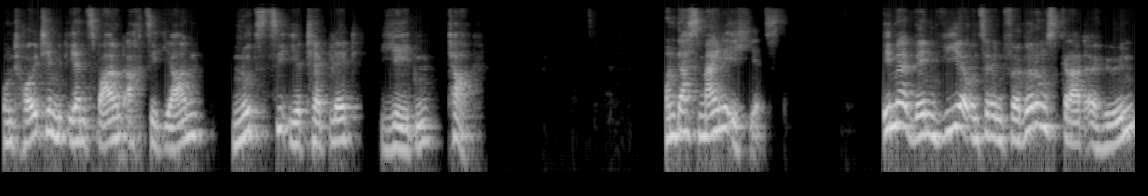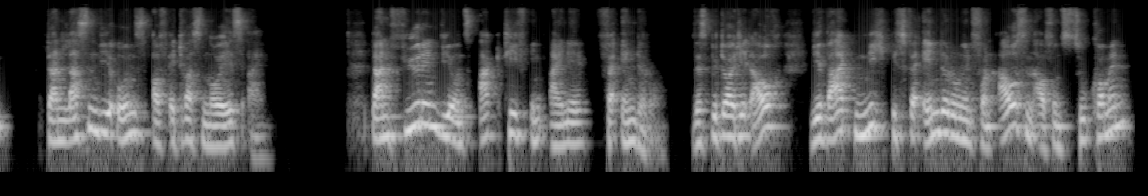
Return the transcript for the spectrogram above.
Und heute mit ihren 82 Jahren nutzt sie ihr Tablet jeden Tag. Und das meine ich jetzt. Immer wenn wir unseren Verwirrungsgrad erhöhen, dann lassen wir uns auf etwas Neues ein. Dann führen wir uns aktiv in eine Veränderung. Das bedeutet auch, wir warten nicht, bis Veränderungen von außen auf uns zukommen,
